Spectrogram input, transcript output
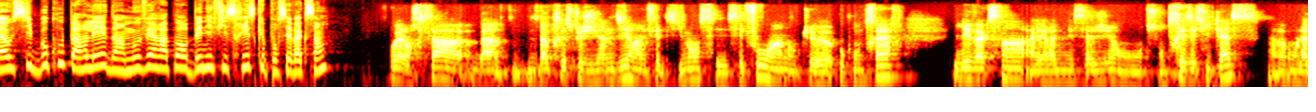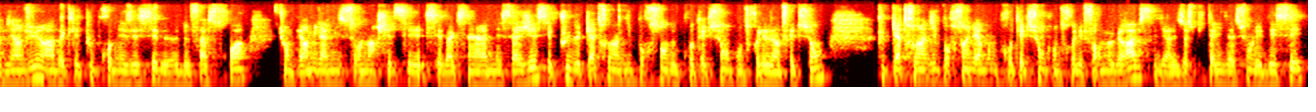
a aussi beaucoup parlé d'un mauvais rapport bénéfice-risque pour ces vaccins. Oui, alors ça, ben, d'après ce que je viens de dire, hein, effectivement, c'est faux. Hein. donc, au contraire, les vaccins ARN messagers sont très efficaces. Euh, on l'a bien vu hein, avec les tout premiers essais de, phase 3 qui ont permis la mise sur le marché de ces, ces vaccins ARN messagers. C'est plus de 90% de protection contre les infections plus de 90% également de protection contre les formes graves, c'est-à-dire les hospitalisations, les décès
